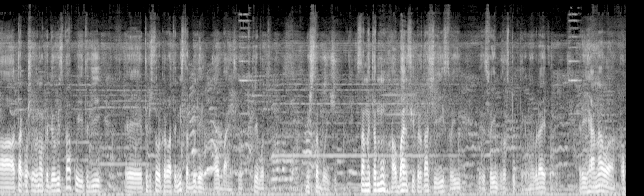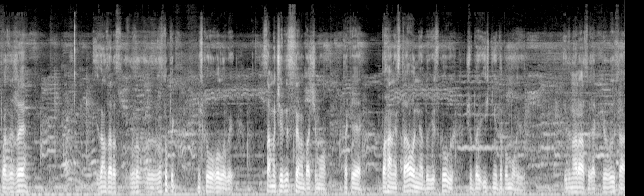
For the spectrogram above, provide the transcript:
А також Іванов піде у відставку, і тоді е, тимчасово керувати міста буде Албанський. Такі от між собою. Саме тому Албанський призначив її свої, своїм заступником, уявляєте? Регіонала, ОПЗЖ, і там зараз заступник міського голови. Саме через це ми бачимо таке погане ставлення до військових щодо їхньої допомоги. Єдиноразово, як керується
